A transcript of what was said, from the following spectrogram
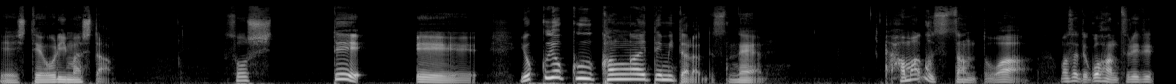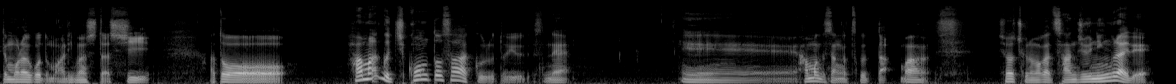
えーしておりました。そして、えー、よくよく考えてみたらですね、浜口さんとは、まあ、そうやってご飯連れてってもらうこともありましたし、あと、浜口コントサークルというですね、えー、浜口さんが作った、まあ、松竹の若手30人ぐらいで、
